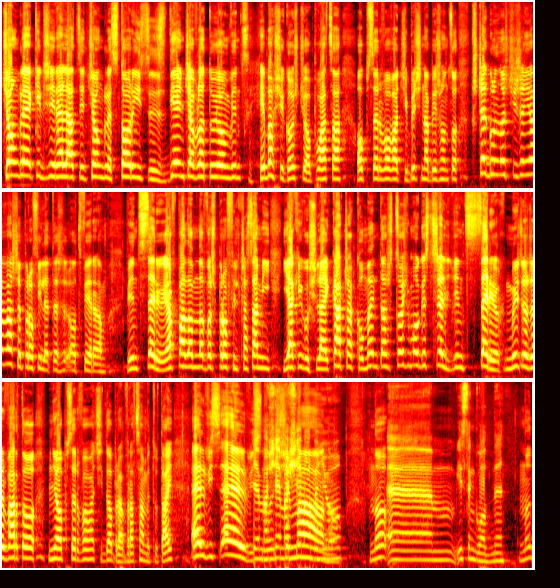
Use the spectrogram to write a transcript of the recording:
Ciągle jakieś relacje, ciągle stories, zdjęcia wlatują, więc chyba się gościu opłaca obserwować i być na bieżąco. W szczególności, że ja wasze profile też otwieram. Więc serio, ja wpadam na wasz profil czasami jakiegoś lajkacza, komentarz, coś mogę strzelić, więc serio, myślę, że warto mnie obserwować i dobra, wracamy tutaj. Elvis, Elvis, Siema, no siema, siema, siemano. No, Em, jestem głodny. no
